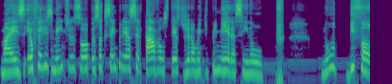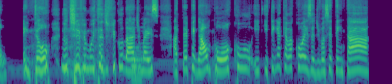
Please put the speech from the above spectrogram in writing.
Mas eu, felizmente, sou a pessoa que sempre acertava os textos, geralmente de primeira, assim, no, no bifão. Então, não tive muita dificuldade, mas até pegar um pouco. E, e, tem aquela coisa de você tentar.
